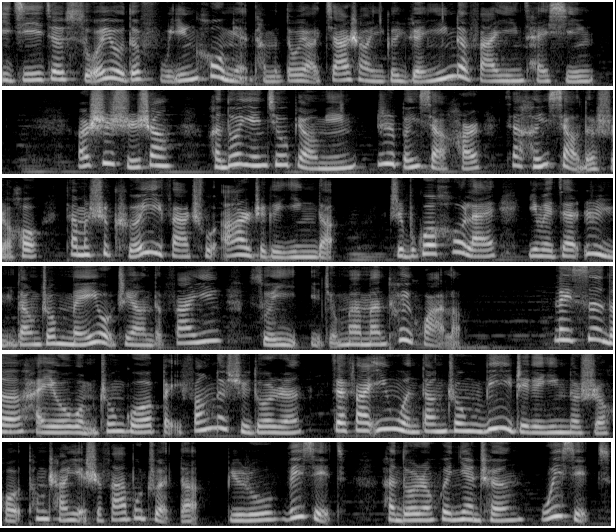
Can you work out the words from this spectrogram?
以及在所有的辅音后面，他们都要加上一个元音的发音才行。而事实上，很多研究表明，日本小孩在很小的时候，他们是可以发出 r 这个音的。只不过后来，因为在日语当中没有这样的发音，所以也就慢慢退化了。类似的，还有我们中国北方的许多人在发英文当中 v 这个音的时候，通常也是发不准的。比如 visit，很多人会念成 visit。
